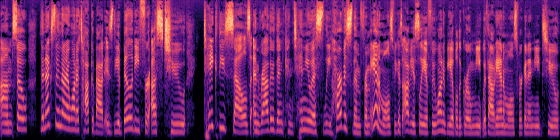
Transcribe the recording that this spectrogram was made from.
Um, so the next thing that I want to talk about is the ability for us to take these cells and rather than continuously harvest them from animals, because obviously if we want to be able to grow meat without animals, we're going to need to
